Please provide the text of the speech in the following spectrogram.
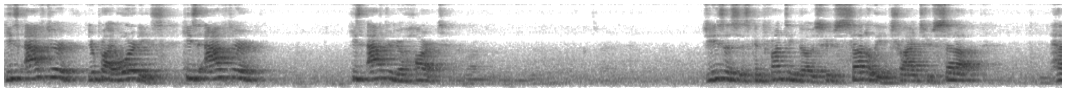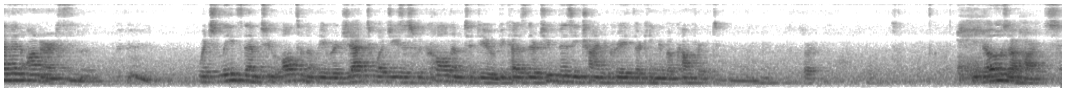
He's after your priorities. He's after He's after your heart. Jesus is confronting those who subtly try to set up heaven on earth, which leads them to ultimately reject what Jesus would call them to do because they're too busy trying to create their kingdom of comfort. He knows our hearts.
